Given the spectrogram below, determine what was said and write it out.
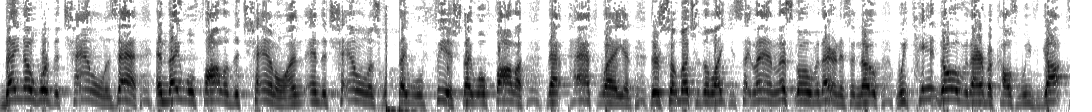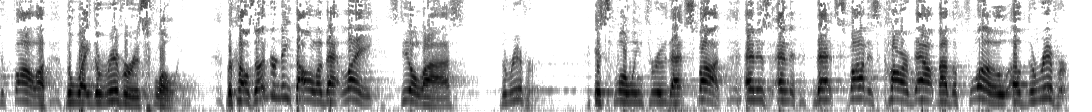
they know where the channel is at and they will follow the channel and, and the channel is what they will fish. They will follow that pathway and there's so much of the lake you say, land, let's go over there. And they said, no, we can't go over there because we've got to follow the way the river is flowing. Because underneath all of that lake still lies the river. It's flowing through that spot. And, and that spot is carved out by the flow of the river.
